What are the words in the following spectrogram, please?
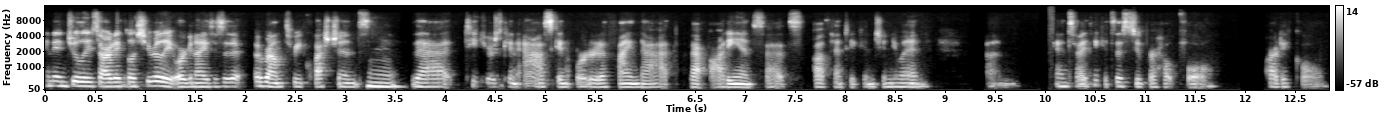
And in Julie's article, she really organizes it around three questions mm. that teachers can ask in order to find that that audience that's authentic and genuine. Um, and so I think it's a super helpful article.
